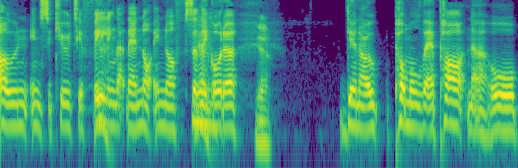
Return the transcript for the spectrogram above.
own insecurity of feeling that they're not enough so they gotta Yeah. you know pummel their partner or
